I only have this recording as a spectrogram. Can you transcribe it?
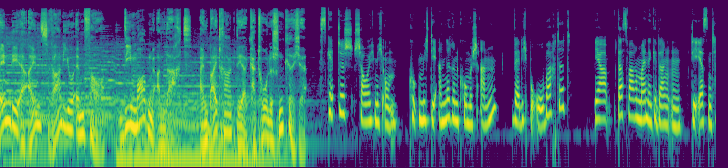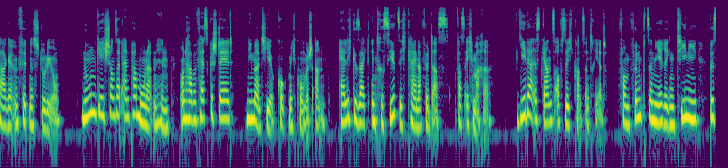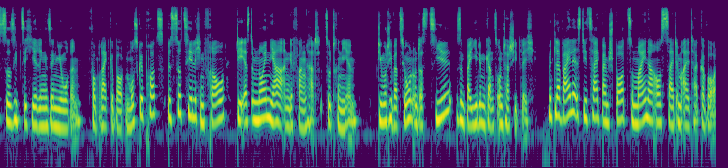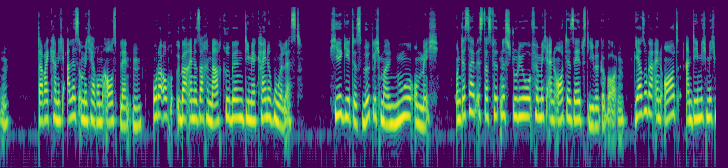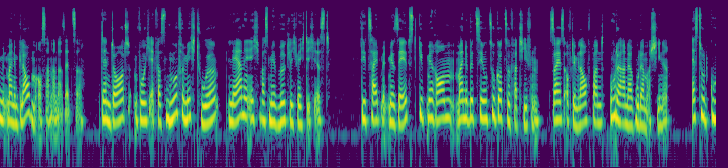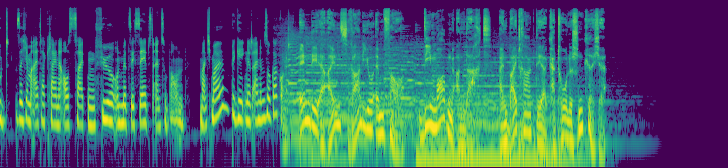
NDR1 Radio MV. Die Morgenandacht. Ein Beitrag der katholischen Kirche. Skeptisch schaue ich mich um. Gucken mich die anderen komisch an? Werde ich beobachtet? Ja, das waren meine Gedanken, die ersten Tage im Fitnessstudio. Nun gehe ich schon seit ein paar Monaten hin und habe festgestellt, niemand hier guckt mich komisch an. Ehrlich gesagt interessiert sich keiner für das, was ich mache. Jeder ist ganz auf sich konzentriert. Vom 15-jährigen Teenie bis zur 70-jährigen Seniorin. Vom breit gebauten Muskelprotz bis zur zierlichen Frau, die erst im neuen Jahr angefangen hat zu trainieren. Die Motivation und das Ziel sind bei jedem ganz unterschiedlich. Mittlerweile ist die Zeit beim Sport zu meiner Auszeit im Alltag geworden. Dabei kann ich alles um mich herum ausblenden oder auch über eine Sache nachgrübeln, die mir keine Ruhe lässt. Hier geht es wirklich mal nur um mich. Und deshalb ist das Fitnessstudio für mich ein Ort der Selbstliebe geworden. Ja, sogar ein Ort, an dem ich mich mit meinem Glauben auseinandersetze. Denn dort, wo ich etwas nur für mich tue, lerne ich, was mir wirklich wichtig ist. Die Zeit mit mir selbst gibt mir Raum, meine Beziehung zu Gott zu vertiefen, sei es auf dem Laufband oder an der Rudermaschine. Es tut gut, sich im Alter kleine Auszeiten für und mit sich selbst einzubauen. Manchmal begegnet einem sogar Gott. NDR1 Radio MV. Die Morgenandacht. Ein Beitrag der katholischen Kirche.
